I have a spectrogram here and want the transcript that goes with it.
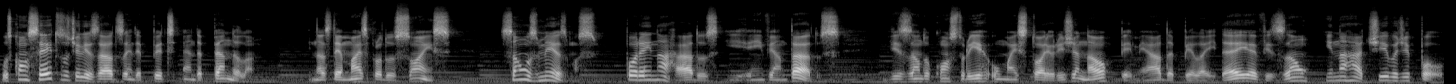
Os conceitos utilizados em The Pit and the Pendulum e nas demais produções são os mesmos, porém narrados e reinventados, visando construir uma história original permeada pela ideia, visão e narrativa de Poe.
